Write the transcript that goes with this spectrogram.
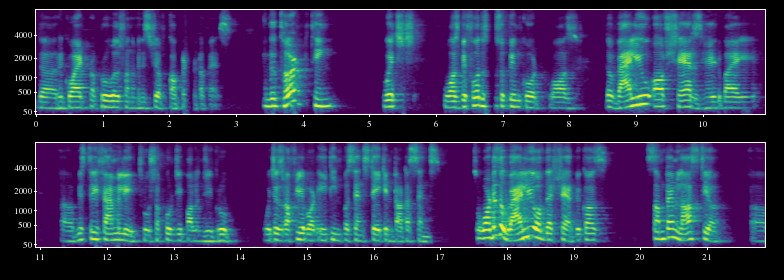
the required approvals from the Ministry of Corporate Affairs. And the third thing, which was before the Supreme Court, was the value of shares held by uh, Mistry family through Shapoorji Pallonji Group, which is roughly about 18% stake in Tata Sons. So, what is the value of that share? Because sometime last year, uh,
